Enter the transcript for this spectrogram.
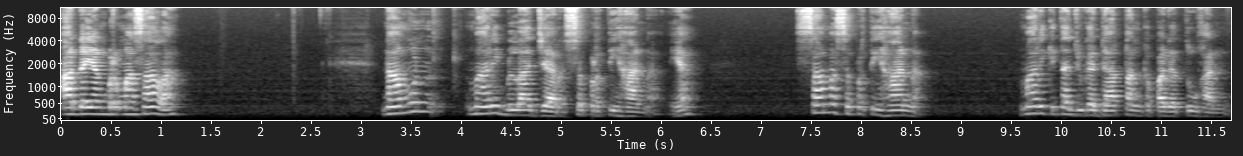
ada yang bermasalah. Namun mari belajar seperti Hana ya. Sama seperti Hana. Mari kita juga datang kepada Tuhan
